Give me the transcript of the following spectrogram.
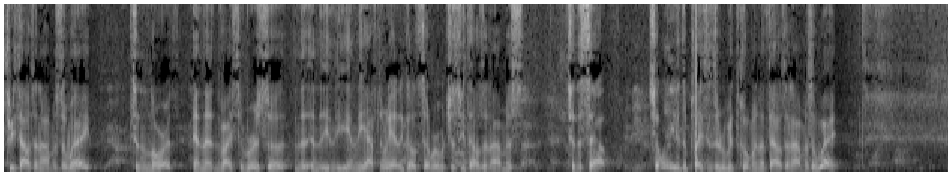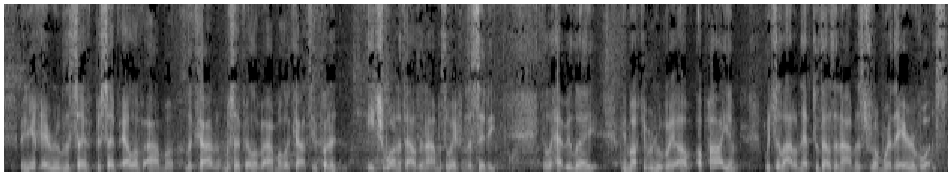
3,000 amas away to the north, and then vice versa. In the, in the, in the, in the afternoon, he had to go somewhere which is 3,000 amas to the south. So he only needed to place his Rubit Tchumen 1,000 amas away. So you put it each one a thousand amas away from the city. Which allowed them to have two thousand amas from where the Erev was.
